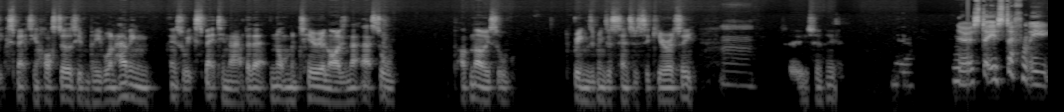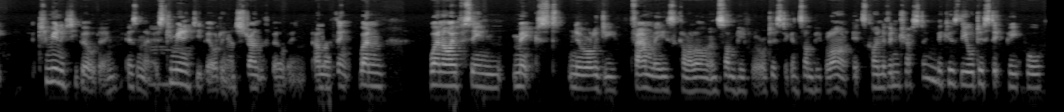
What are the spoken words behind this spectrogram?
expecting hostility from people and having and sort of expecting that but that not materializing that that sort of I don't know sort of brings brings a sense of security Mm. to, to Yeah, it's, de- it's definitely community building, isn't it? It's Mm. community building and strength building. And I think when when I've seen mixed neurology families come along and some people are autistic and some people aren't, it's kind of interesting because the autistic people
